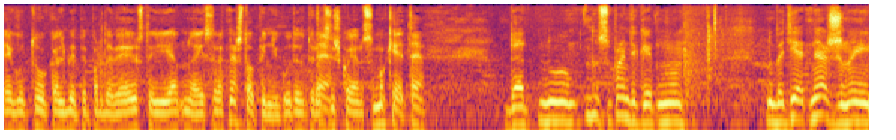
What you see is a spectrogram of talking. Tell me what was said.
jeigu tu kalbi apie pardavėjus, tai jie nueis ir atneš tau pinigų, tai tu turėsi iš ko jiems sumokėti. Taip. Bet, nu, nu supranti, kaip, nu, Nu, bet jie atneš, žinai,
